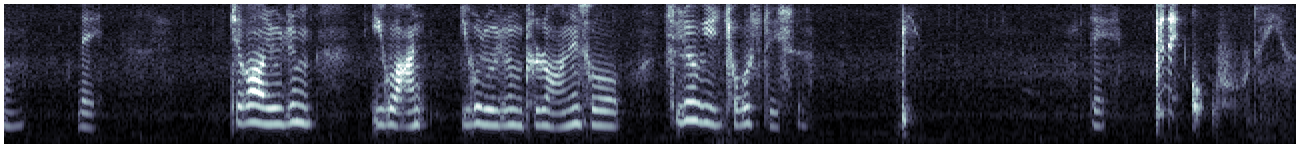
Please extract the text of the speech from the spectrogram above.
응. 네. 제가 요즘 이거 안, 이걸 요즘 별로 안 해서 실력이 적을 수도 있어요. 네. 근데, 오, 오, 다행이야.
